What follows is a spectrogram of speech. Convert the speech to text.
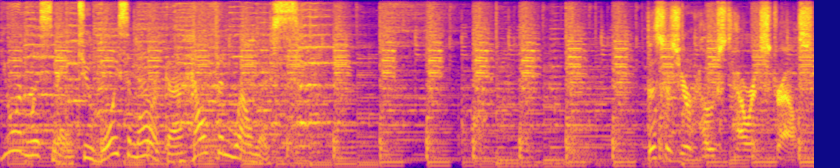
You're listening to Voice America Health and Wellness. This is your host, Howard Strauss,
